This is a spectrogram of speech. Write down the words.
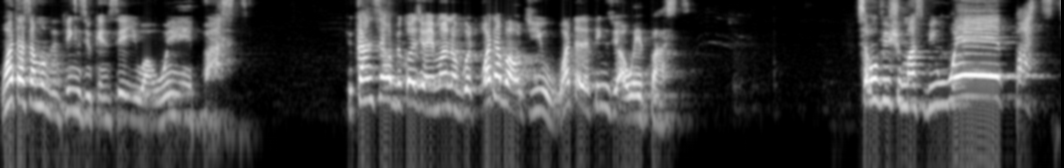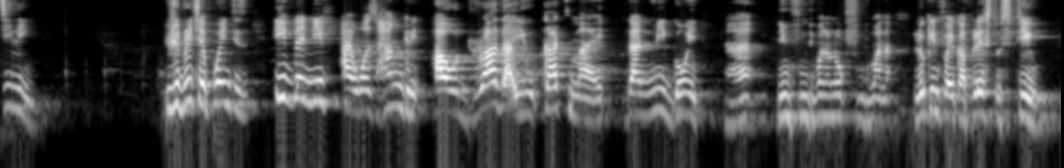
What are some of the things you can say you are way past? You can't say oh, because you're a man of God. What about you? What are the things you are way past? Some of you should must be way past stealing. You should reach a point is even if I was hungry, I would rather you cut my than me going, ah, huh? looking for a place to steal. Way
